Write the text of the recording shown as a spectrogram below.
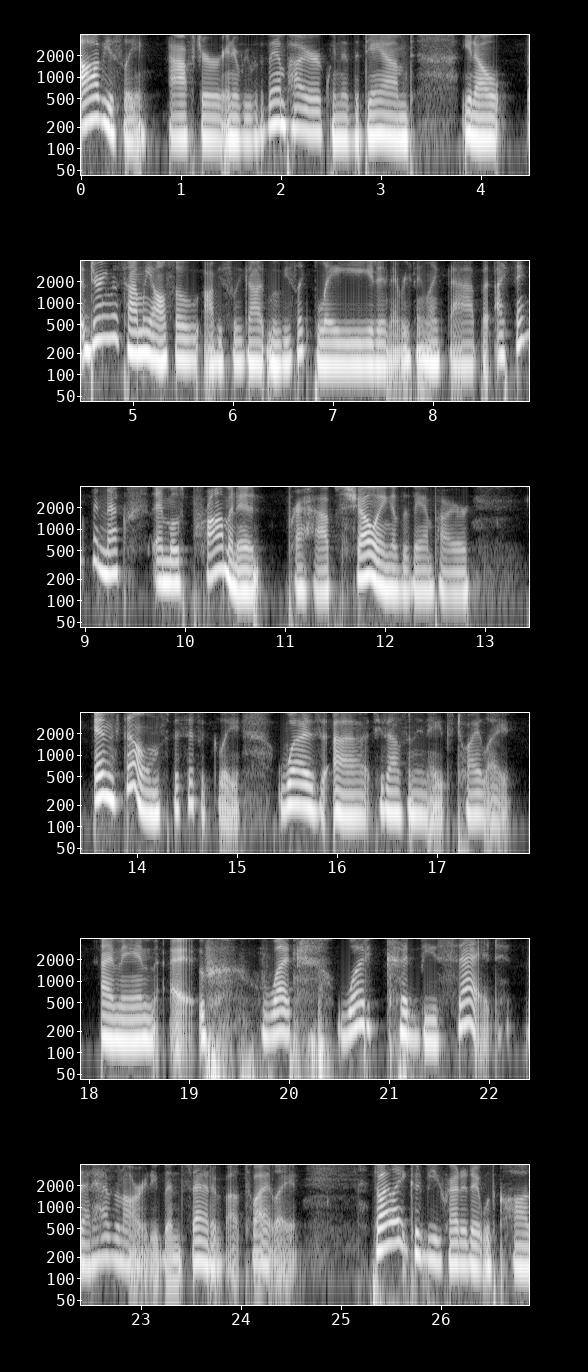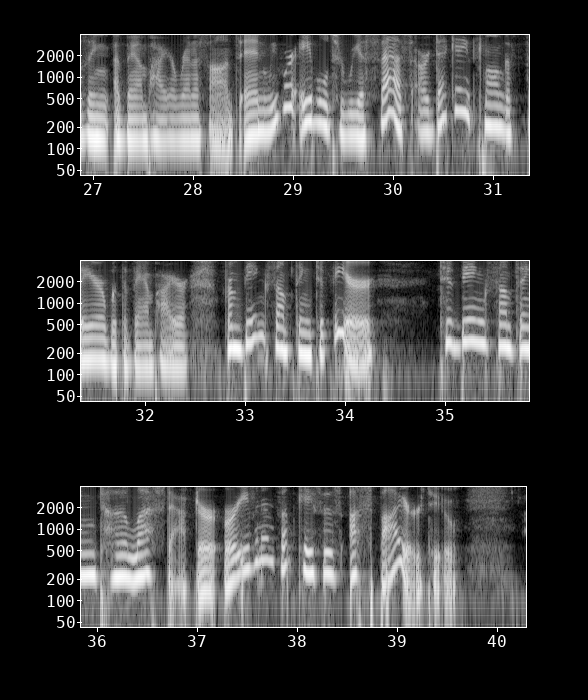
obviously, after Interview with a Vampire, Queen of the Damned, you know, during this time we also obviously got movies like Blade and everything like that. But I think the next and most prominent, perhaps, showing of the vampire in film specifically was uh 2008's Twilight. I mean, I, what what could be said that hasn't already been said about Twilight? Twilight could be credited with causing a vampire renaissance, and we were able to reassess our decades long affair with the vampire from being something to fear to being something to lust after, or even in some cases, aspire to.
